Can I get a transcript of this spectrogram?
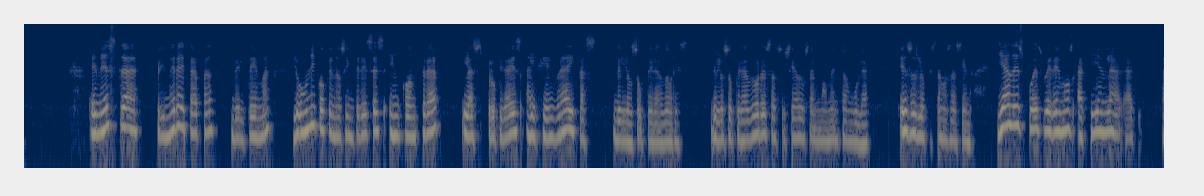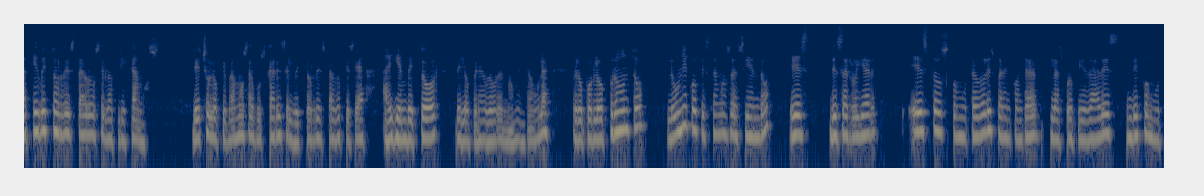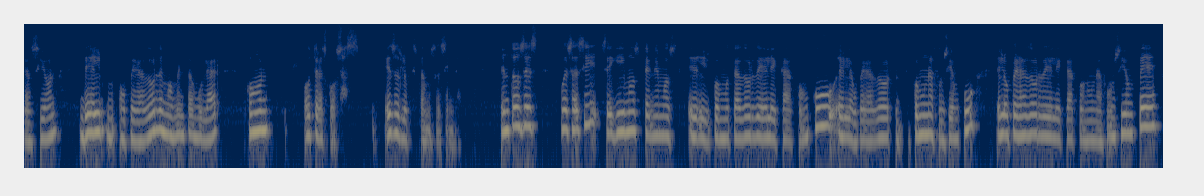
En esta primera etapa del tema, lo único que nos interesa es encontrar las propiedades algebraicas de los operadores, de los operadores asociados al momento angular. Eso es lo que estamos haciendo. Ya después veremos aquí en a, qué vector de estado se lo aplicamos. De hecho, lo que vamos a buscar es el vector de estado que sea eigenvector del operador del momento angular. Pero por lo pronto, lo único que estamos haciendo es desarrollar estos conmutadores para encontrar las propiedades de conmutación del operador de momento angular con otras cosas. Eso es lo que estamos haciendo. Entonces, pues así seguimos, tenemos el conmutador de LK con Q, el operador con una función Q, el operador de LK con una función P,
